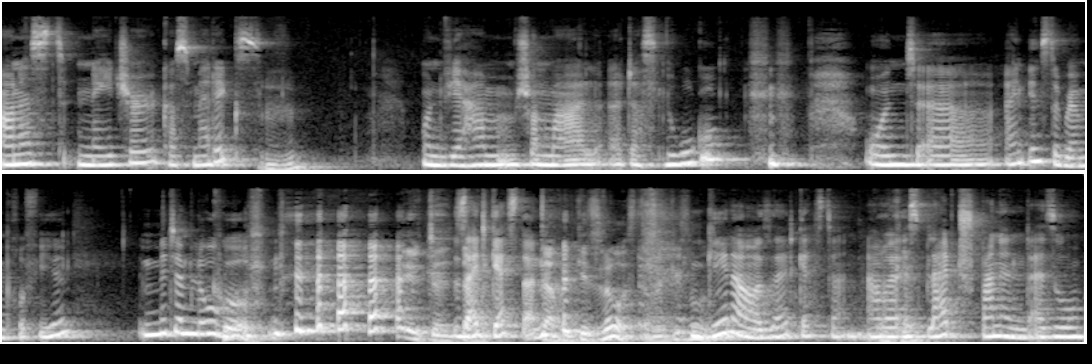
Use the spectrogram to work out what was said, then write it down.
Honest Nature Cosmetics. Mhm. Und wir haben schon mal äh, das Logo und äh, ein Instagram-Profil mit dem Logo. Laufenden. Seit gestern. Damit geht's los. Damit geht's los. Genau, seit gestern. Aber Okay. es bleibt spannend. Also,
